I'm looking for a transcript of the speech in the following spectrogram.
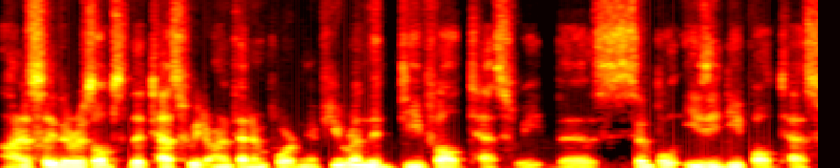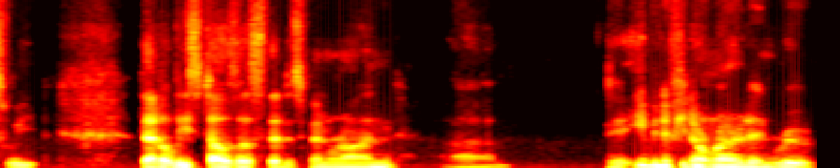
honestly, the results of the test suite aren't that important. If you run the default test suite, the simple, easy default test suite, that at least tells us that it's been run. Um, even if you don't run it in root,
